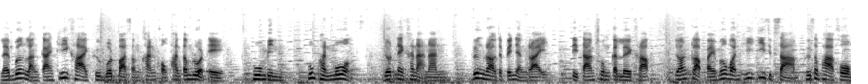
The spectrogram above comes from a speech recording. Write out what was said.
และเบื้องหลังการคลี่คลายคือบทบาทสำคัญของพันตำรวจเอกภูมินทร์พุ่มพันม่วง ยศในขณะนั้น เรื่องราวจะเป็นอย่างไร ติดตามชมกันเลยครับ ย้อนกลับไปเมื่อวันที่ 23 พฤษภาคม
